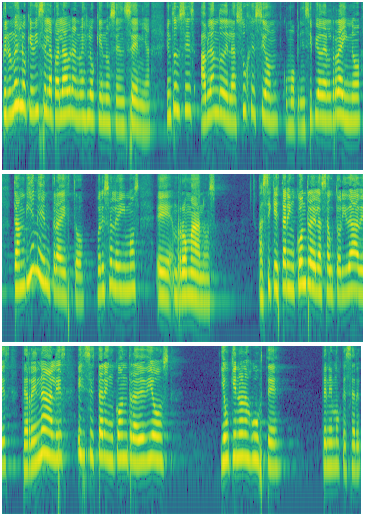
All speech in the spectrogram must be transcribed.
pero no es lo que dice la palabra, no es lo que nos enseña. Entonces, hablando de la sujeción como principio del reino, también entra esto. Por eso leímos eh, Romanos. Así que estar en contra de las autoridades terrenales es estar en contra de Dios. Y aunque no nos guste, tenemos que ser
